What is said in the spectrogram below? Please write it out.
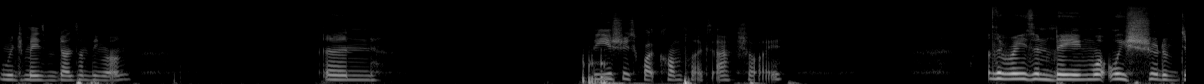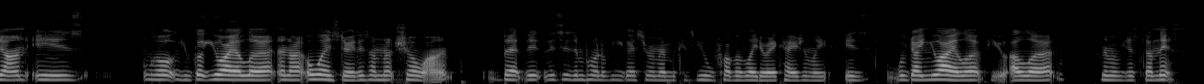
which means we've done something wrong. And the issue is quite complex actually. The reason being, what we should have done is, well, you've got UI alert, and I always do this, I'm not sure why, but th- this is important for you guys to remember because you'll probably do it occasionally, is we've done UI alert view, alert, and then we've just done this,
